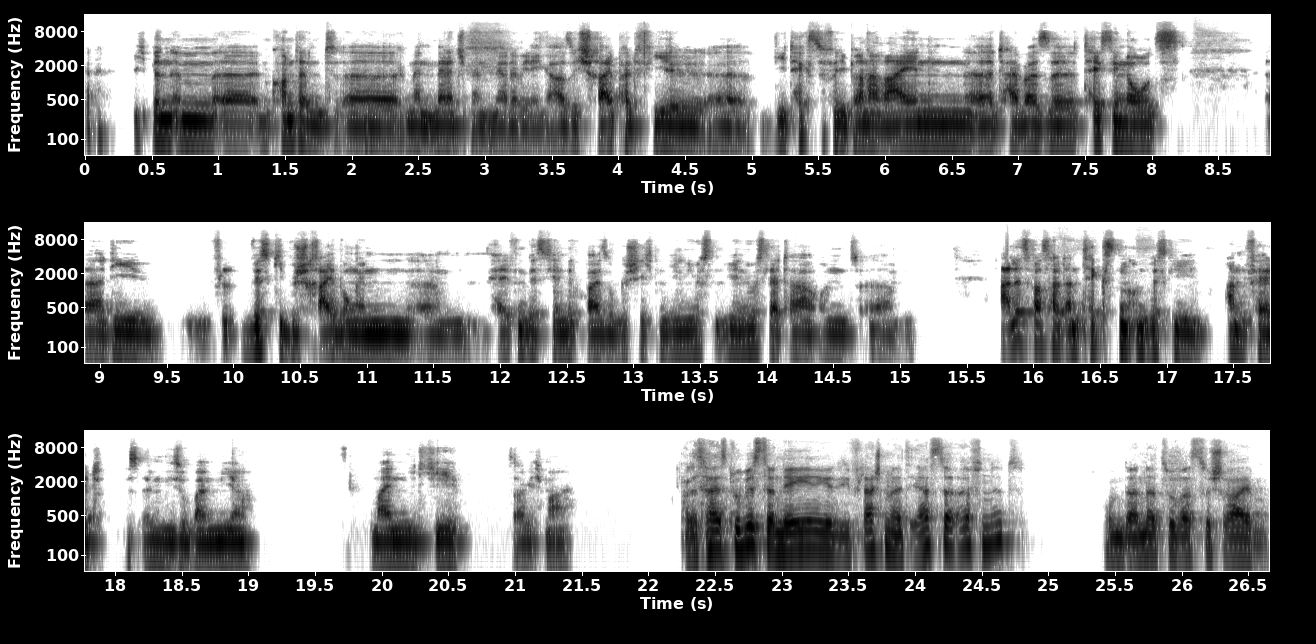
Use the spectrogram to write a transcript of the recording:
ich bin im, äh, im Content äh, Management mehr oder weniger. Also ich schreibe halt viel äh, die Texte für die Brennereien, äh, teilweise Tasting Notes, äh, die Whisky-Beschreibungen ähm, helfen ein bisschen mit bei so Geschichten wie, News, wie Newsletter und ähm, alles, was halt an Texten und Whisky anfällt, ist irgendwie so bei mir mein Metier, sage ich mal. Das heißt, du bist dann derjenige, der die Flaschen als erster öffnet, um dann dazu was zu schreiben.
